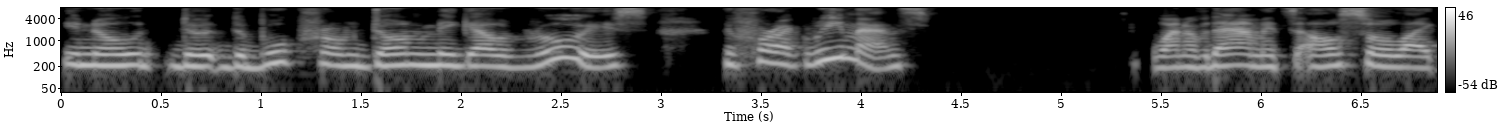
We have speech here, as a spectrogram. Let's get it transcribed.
you know the the book from don miguel ruiz the four agreements. One of them it's also like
